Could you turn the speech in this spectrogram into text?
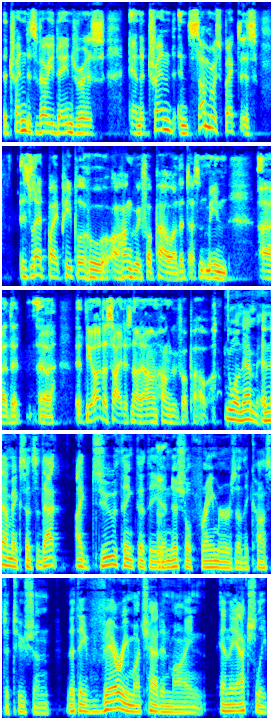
the trend is very dangerous, and the trend in some respects is is led by people who are hungry for power. That doesn't mean uh, that uh, that the other side is not hungry for power. Well, that, and that makes sense. That I do think that the mm. initial framers of the Constitution that they very much had in mind, and they actually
